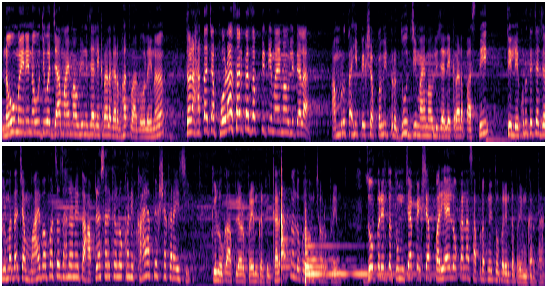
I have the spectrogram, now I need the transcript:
नऊ महिने नऊ दिवस ज्या मायमावलीने ज्या लेकराला गर्भात वागवलंय ना तर हाताच्या फोडासारखं जपते ती मायमावली त्याला. अमृताहीपेक्षा पवित्र दूध जी मायमावली ज्या लेकराला पाचती ते लेकरू त्याच्या जन्मदाच्या मायबापाचं झालं नाही तर आपल्यासारख्या लोकांनी काय अपेक्षा करायची? की लोक आपल्यावर प्रेम करतील. करतात ना लोक तुमच्यावर प्रेम? जोपर्यंत तुमच्यापेक्षा पर्याय लोकांना सापडत नाही तोपर्यंत प्रेम करतात.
